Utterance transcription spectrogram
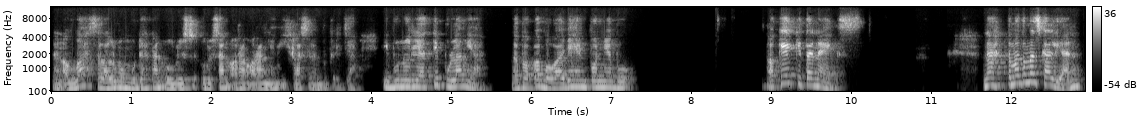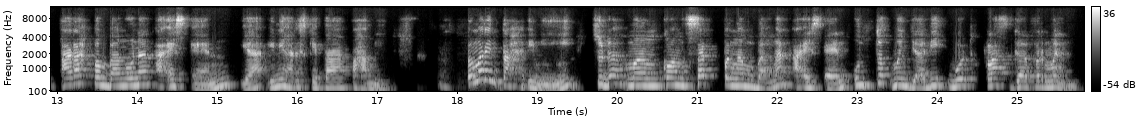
Dan Allah selalu memudahkan urus, urusan orang-orang yang ikhlas dalam bekerja. Ibu Nuriati pulang ya? Gak apa-apa, bawa aja handphonenya Bu. Oke, kita next. Nah, teman-teman sekalian, arah pembangunan ASN ya, ini harus kita pahami. Pemerintah ini sudah mengkonsep pengembangan ASN untuk menjadi world class government.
